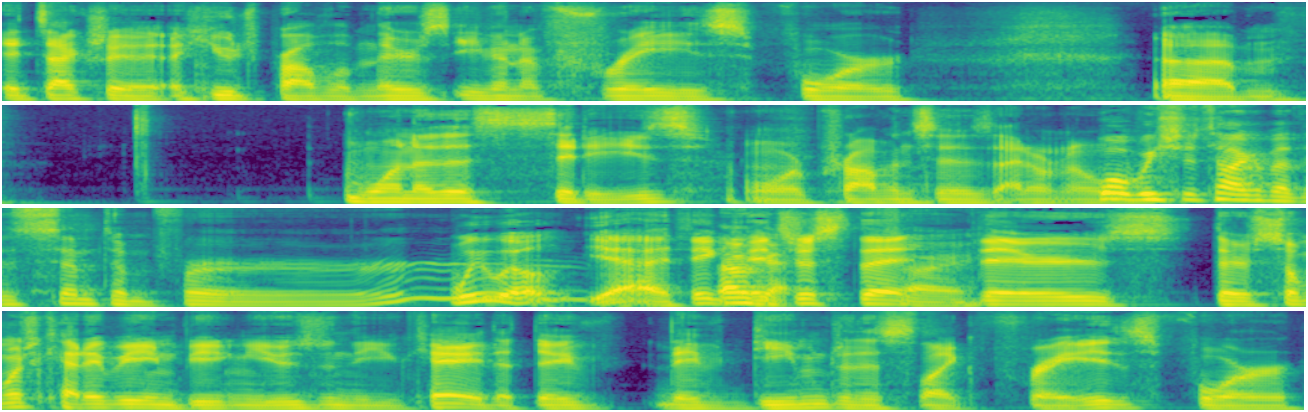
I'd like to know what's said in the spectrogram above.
It's actually a huge problem. There's even a phrase for um, one of the cities or provinces. I don't know. Well, we should talk about the symptom first. We will. Yeah, I think Okay, it's just that sorry. there's there's so much ketamine being used in the UK that they've they've deemed this like phrase for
